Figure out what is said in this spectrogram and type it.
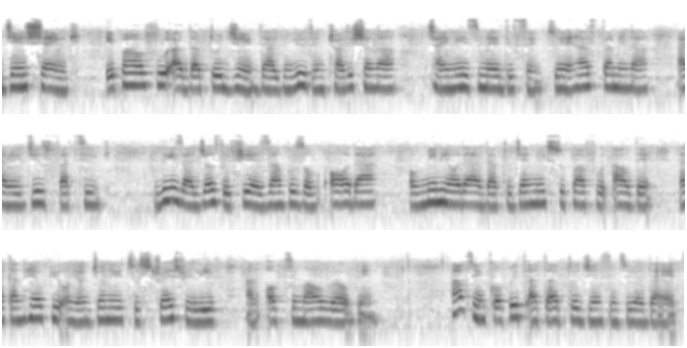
ginseng, a powerful adaptogen that has been used in traditional Chinese medicine to enhance stamina and reduce fatigue. These are just a few examples of other of many other adaptogenic superfood out there that can help you on your journey to stress relief and optimal well-being. How to incorporate adaptogens into your diet?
